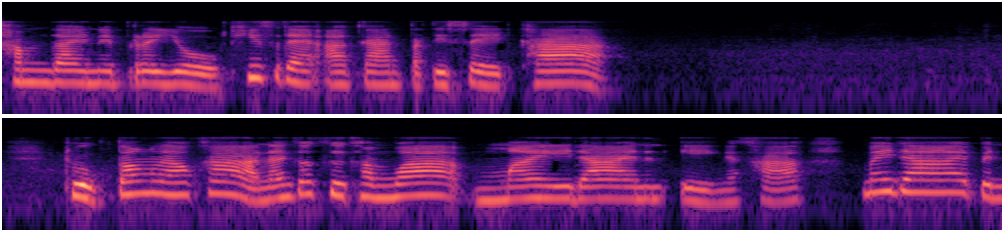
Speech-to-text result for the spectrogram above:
คำใดในประโยคที่แสดงอาการปฏิเสธค่ะ ถูกต้องแล้วค่ะ นั่นก็คือคำว่า ไม่ได้นั่นเองนะคะ ไม่ได้เป็น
